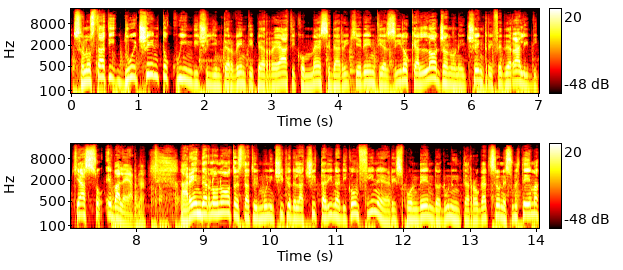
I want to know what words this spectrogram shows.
sono stati 215 gli interventi per reati commessi da richiedenti asilo che alloggiano nei centri federali di Chiasso e Balerna. A renderlo noto è stato il municipio della cittadina di Confine, rispondendo ad un'interrogazione sul tema,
